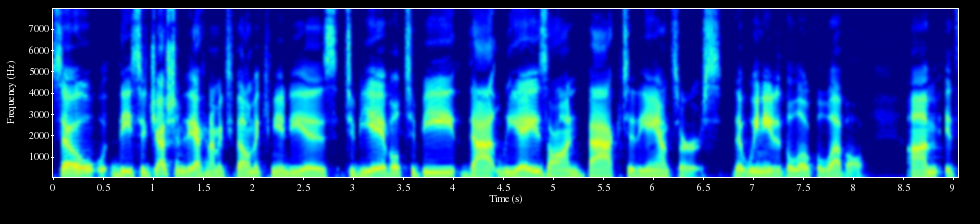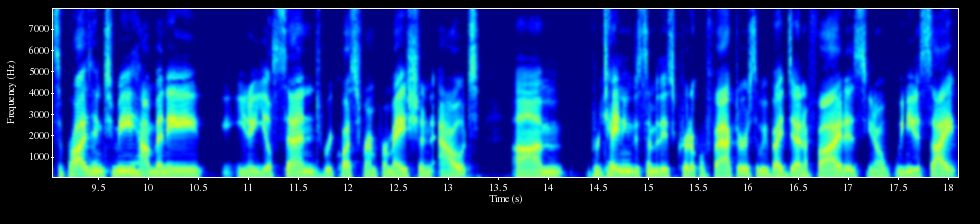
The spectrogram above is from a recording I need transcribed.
so the suggestion to the economic development community is to be able to be that liaison back to the answers that we need at the local level. Um, it's surprising to me how many, you know, you'll send requests for information out um, pertaining to some of these critical factors that we've identified as, you know, we need a site,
